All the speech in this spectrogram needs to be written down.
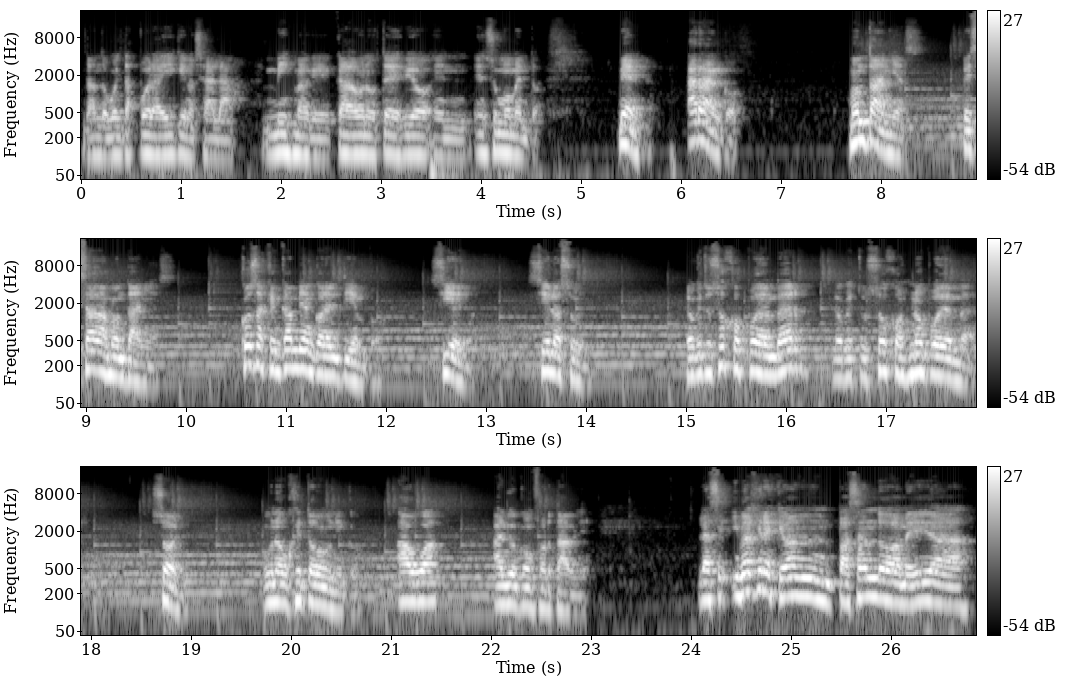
dando vueltas por ahí que no sea la misma que cada uno de ustedes vio en, en su momento. Bien, arranco. Montañas, pesadas montañas. Cosas que cambian con el tiempo. Cielo, cielo azul. Lo que tus ojos pueden ver, lo que tus ojos no pueden ver. Sol, un objeto único. Agua, algo confortable. Las imágenes que van pasando a medida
